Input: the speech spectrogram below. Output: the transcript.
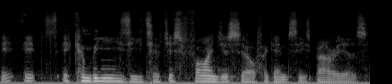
It, it, it can be easy to just find yourself against these barriers.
